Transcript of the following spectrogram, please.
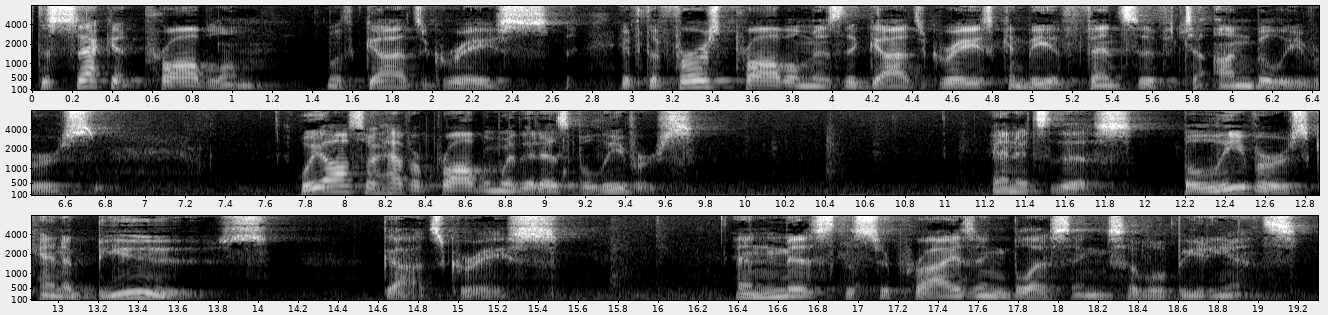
The second problem with God's grace, if the first problem is that God's grace can be offensive to unbelievers, we also have a problem with it as believers. And it's this believers can abuse God's grace and miss the surprising blessings of obedience.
